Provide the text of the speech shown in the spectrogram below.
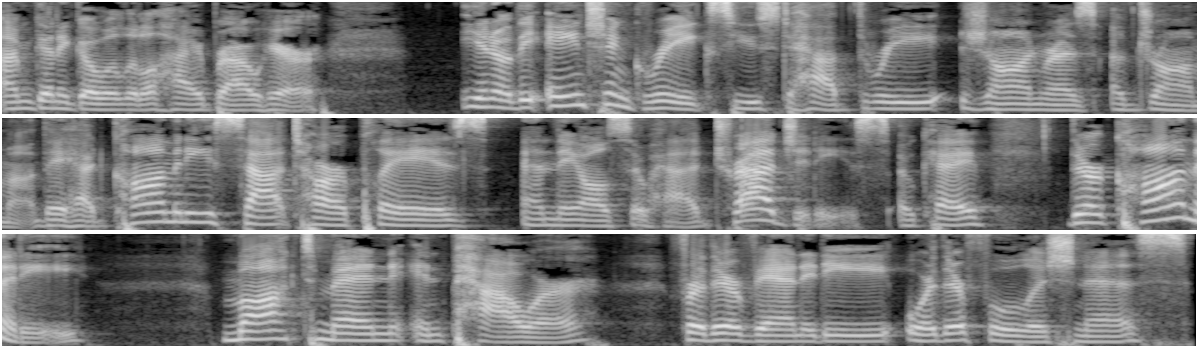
I'm going to go a little highbrow here. You know, the ancient Greeks used to have three genres of drama. They had comedy, satire, plays, and they also had tragedies, okay? Their comedy mocked men in power for their vanity or their foolishness.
